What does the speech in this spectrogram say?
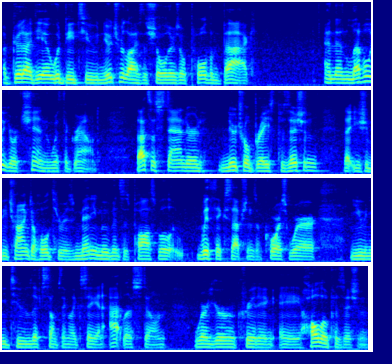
a good idea would be to neutralize the shoulders or pull them back and then level your chin with the ground. That's a standard neutral braced position that you should be trying to hold through as many movements as possible, with exceptions, of course, where you need to lift something like, say, an Atlas stone, where you're creating a hollow position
